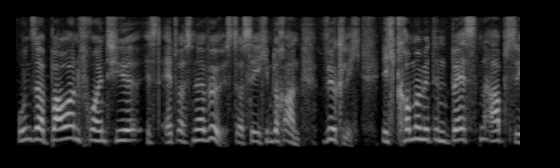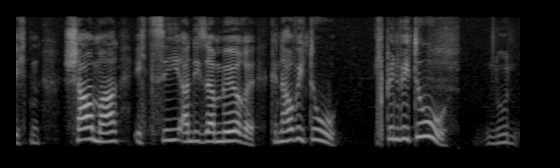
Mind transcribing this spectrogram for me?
Unser Bauernfreund hier ist etwas nervös, das sehe ich ihm doch an. Wirklich, ich komme mit den besten Absichten. Schau mal, ich ziehe an dieser Möhre, genau wie du. Ich bin wie du. Nun,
